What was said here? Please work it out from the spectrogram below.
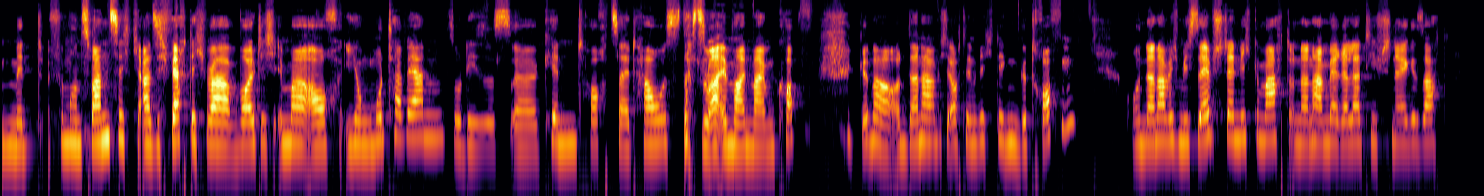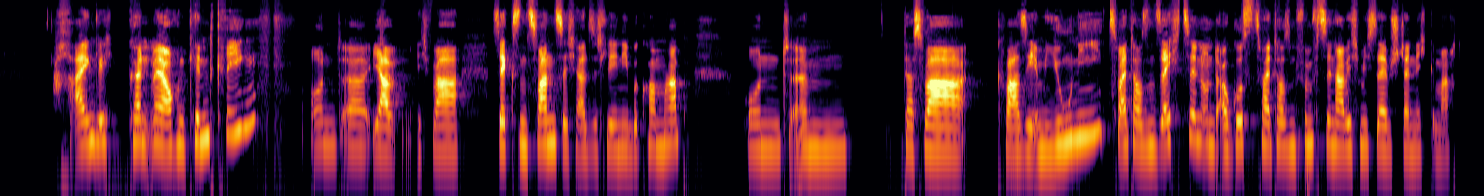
mit 25, als ich fertig war, wollte ich immer auch Jungmutter werden. So dieses äh, Kind, Hochzeit, Haus, das war immer in meinem Kopf. Genau. Und dann habe ich auch den richtigen getroffen. Und dann habe ich mich selbstständig gemacht und dann haben wir relativ schnell gesagt, ach, eigentlich könnten wir auch ein Kind kriegen. Und äh, ja, ich war 26, als ich Leni bekommen habe. Und ähm, das war quasi im Juni 2016 und August 2015 habe ich mich selbstständig gemacht.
